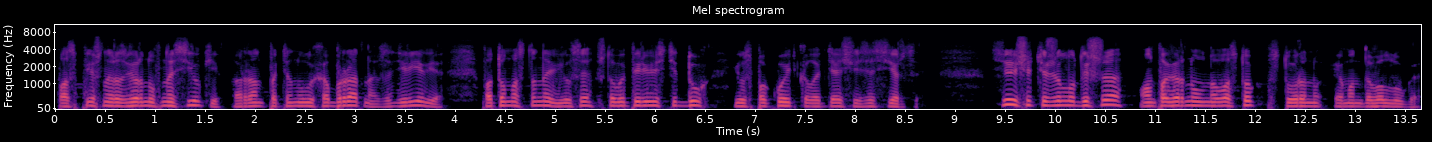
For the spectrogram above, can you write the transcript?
Поспешно развернув носилки, Ран потянул их обратно, за деревья, потом остановился, чтобы перевести дух и успокоить колотящееся сердце. Все еще тяжело дыша, он повернул на восток в сторону Эмондова луга.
